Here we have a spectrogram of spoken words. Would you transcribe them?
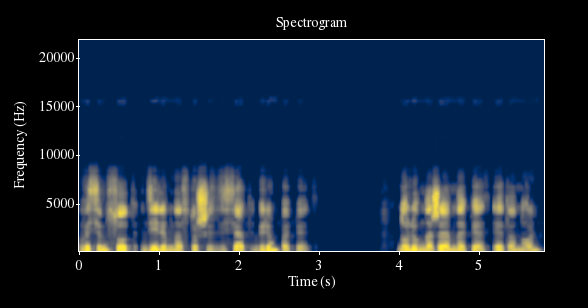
800 делим на 160, берем по 5. 0 умножаем на 5, это 0.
